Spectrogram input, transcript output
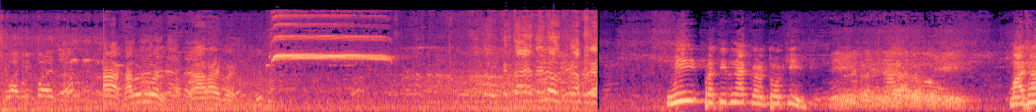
शिवाजी पळायचं. हा खालून वर. हा राईट राईट मी प्रतिज्ञा करतो की माझ्या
